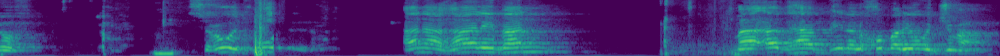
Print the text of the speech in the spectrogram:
شوف سعود قول أنا غالبا ما أذهب إلى الخبر يوم الجمعة.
